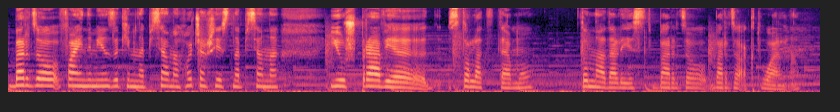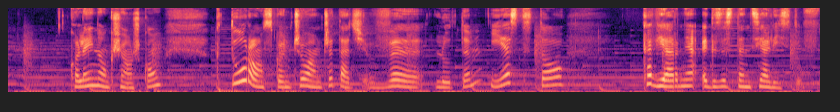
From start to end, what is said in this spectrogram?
bardzo fajnym językiem napisana, chociaż jest napisana już prawie 100 lat temu, to nadal jest bardzo, bardzo aktualna. Kolejną książką, którą skończyłam czytać w lutym, jest to Kawiarnia egzystencjalistów.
